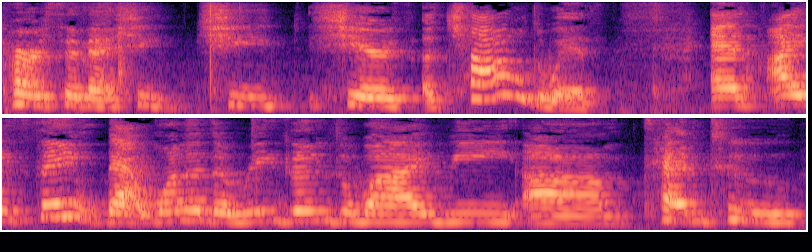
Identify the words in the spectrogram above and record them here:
person that she she shares a child with. And I think that one of the reasons why we um, tend to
